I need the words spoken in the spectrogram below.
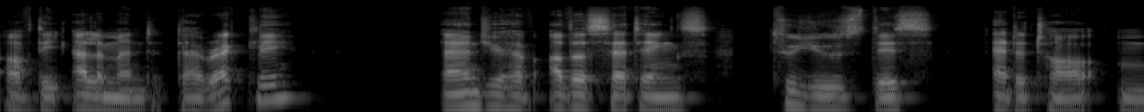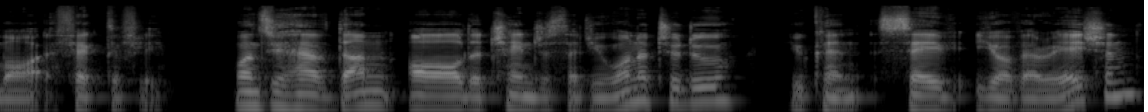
of the element directly and you have other settings to use this editor more effectively. Once you have done all the changes that you wanted to do, you can save your variation,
